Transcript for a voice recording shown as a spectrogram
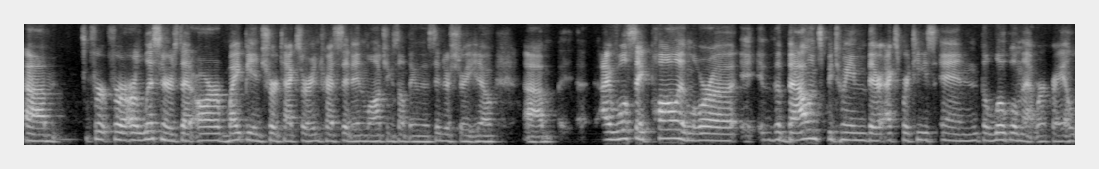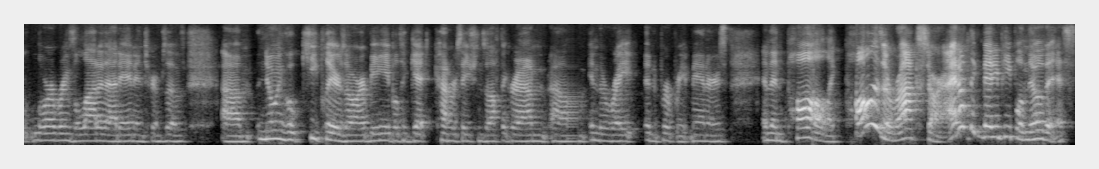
um, for, for our listeners that are might be insurtechs or interested in launching something in this industry, you know, um, I will say Paul and Laura, the balance between their expertise and the local network, right? Laura brings a lot of that in in terms of um, knowing who key players are, being able to get conversations off the ground um, in the right and appropriate manners. And then Paul, like Paul is a rock star. I don't think many people know this.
